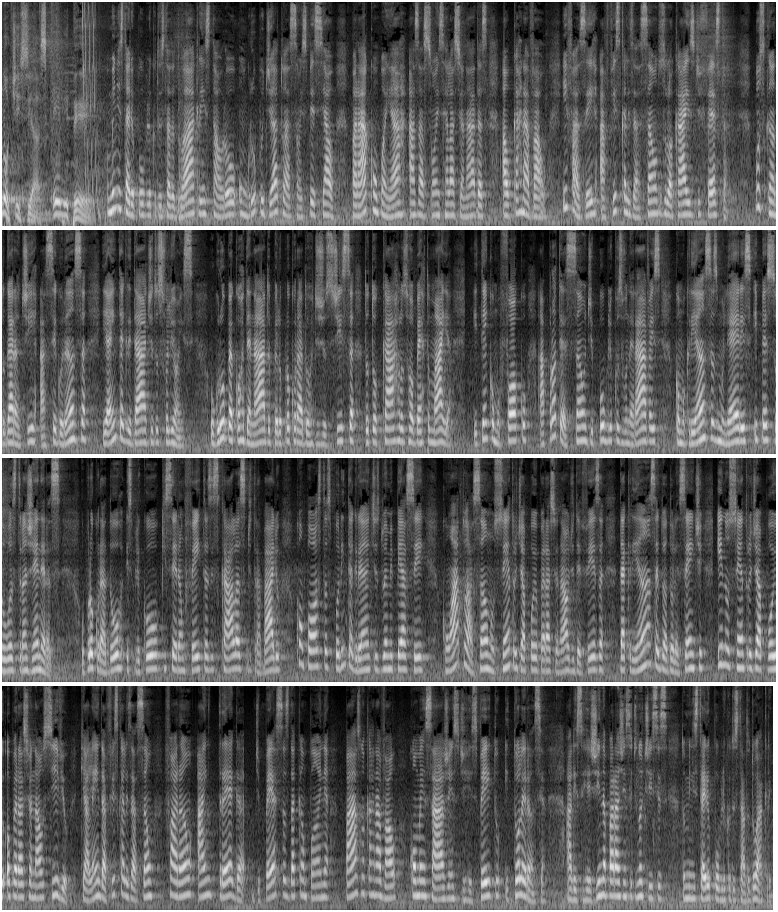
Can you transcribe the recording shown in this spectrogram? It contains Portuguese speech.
Notícias MP. O Ministério Público do Estado do Acre instaurou um grupo de atuação especial para acompanhar as ações relacionadas ao carnaval e fazer a fiscalização dos locais de festa, buscando garantir a segurança e a integridade dos foliões. O grupo é coordenado pelo Procurador de Justiça, Dr. Carlos Roberto Maia, e tem como foco a proteção de públicos vulneráveis, como crianças, mulheres e pessoas transgêneras. O procurador explicou que serão feitas escalas de trabalho compostas por integrantes do MPAC, com atuação no Centro de Apoio Operacional de Defesa da Criança e do Adolescente e no Centro de Apoio Operacional Civil, que além da fiscalização farão a entrega de peças da campanha Paz no Carnaval com mensagens de respeito e tolerância. Alice Regina para a Agência de Notícias do Ministério Público do Estado do Acre.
